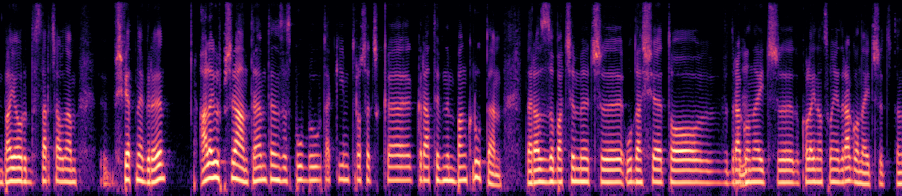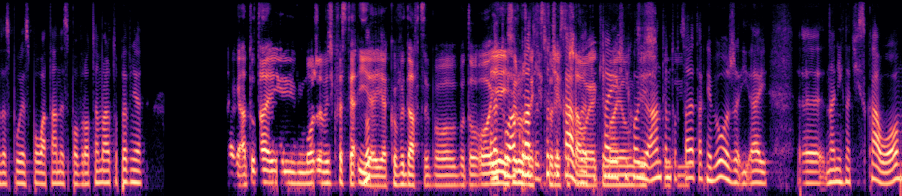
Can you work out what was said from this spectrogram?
BioWare dostarczał nam świetne gry, ale już przy Anthem ten zespół był takim troszeczkę kreatywnym bankrutem. Teraz zobaczymy, czy uda się to w Dragon Age, czy kolejne odsłonie Dragon Age, czy ten zespół jest połatany z powrotem, ale to pewnie a tutaj może być kwestia EA jako wydawcy, bo, bo to o No Ale EA tu się różne historie ciekawe, słyszało, jakie tutaj mają jeśli chodzi gdzieś... o Anthem, to wcale tak nie było, że EA y, na nich naciskało.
